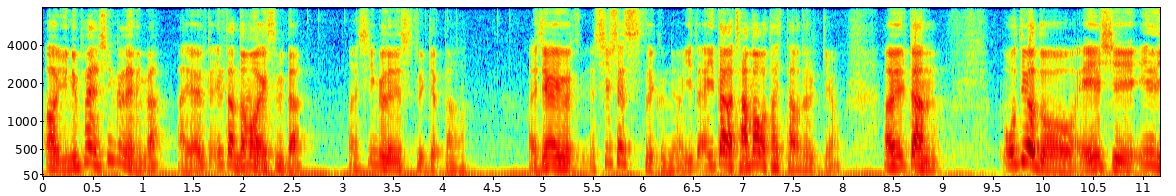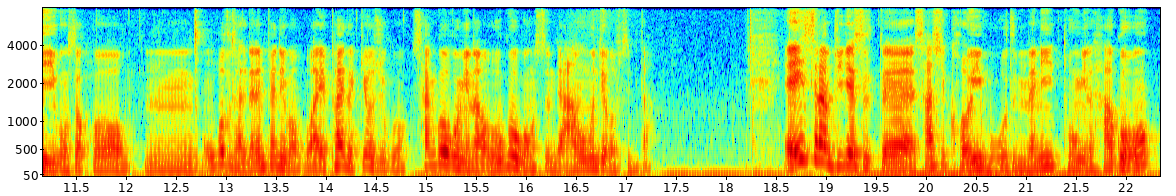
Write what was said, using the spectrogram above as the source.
어 유니파이는 싱글 렌인가? 아 일단, 일단 넘어가겠습니다 아, 싱글 렌일 수도 있겠다 아, 제가 이거 실수했을 수도 있군요 이따, 이따가 자막으로 다시 달아드릴게요 아 일단 오디오도 ALC 1220 썼고 음, 오버도 잘 되는 편이고 와이파이도 끼워주고 3950이나 5950 쓰는데 아무 문제가 없습니다. ACE랑 비교했을 때 사실 거의 모든 면이 동일하고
